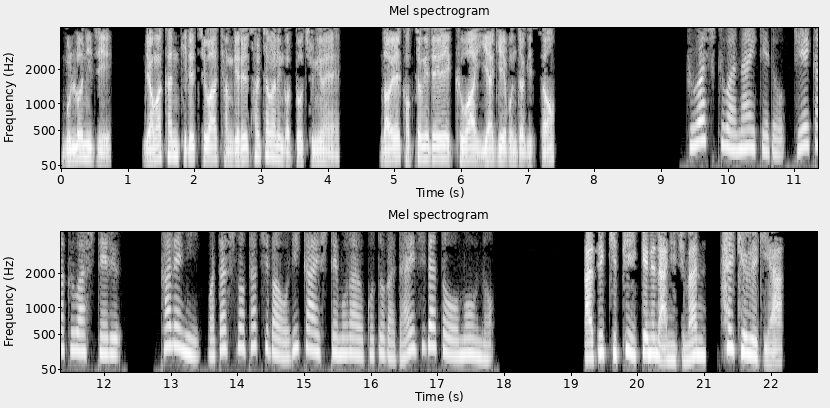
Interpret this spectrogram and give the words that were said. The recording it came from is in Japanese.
물론이지명확한기대치와경계를설정하는것도중요해너의걱정에대해그와이야기해본적있어詳しくはないけど、計画はしてる。彼に私の立場を理解してもらうことが大事だと思うの。아직깊이있게는아니지만할계획이야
